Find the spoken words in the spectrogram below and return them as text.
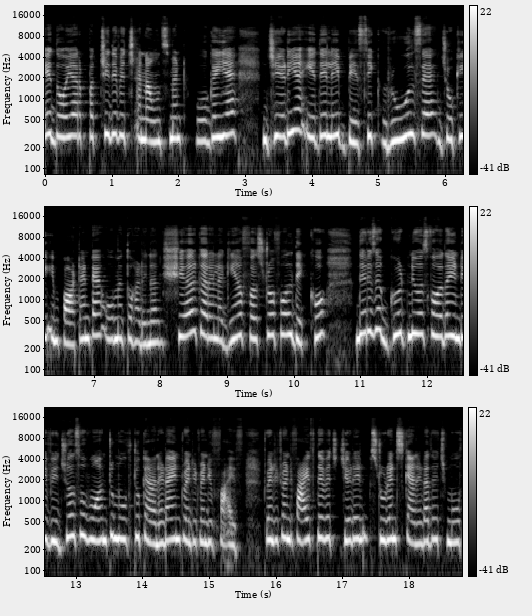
ਇਹ 2025 ਦੇ ਵਿੱਚ ਅਨਾਉਂਸਮੈਂਟ ਹੋ ਗਈ ਹੈ। ਜਿਹੜੀਆਂ ਇਹਦੇ ਲਈ ਬੇਸਿਕ ਰੂਲਸ ਹੈ, ਜੋ ਕਿ ਇੰਪੋਰਟੈਂਟ ਹੈ, ਉਹ ਮੈਂ ਤੁਹਾਡੇ ਨਾਲ ਸ਼ੇਅਰ ਕਰਨ ਲੱਗੀ ਹਾਂ। ਫਰਸਟ ਆਫ ਆਲ ਦੇਖੋ, there is a good news for the individuals who want to move to Canada in 2025 2025 ਦੇ ਵਿੱਚ ਜਿਹੜੇ ਸਟੂਡੈਂਟਸ ਕੈਨੇਡਾ ਦੇ ਵਿੱਚ ਮੂਵ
